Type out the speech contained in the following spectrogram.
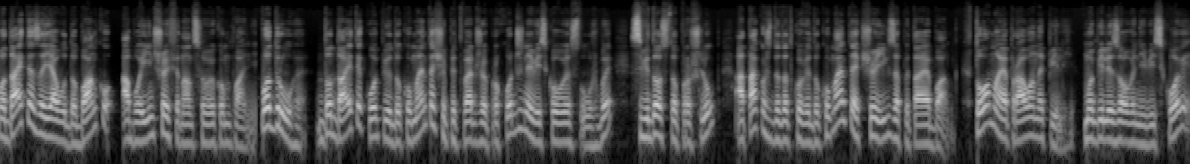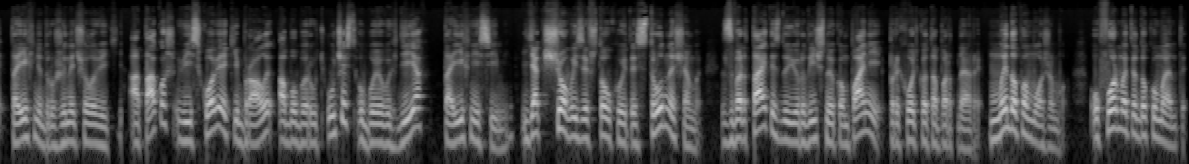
подайте заяву до банку або іншої фінансової компанії. По-друге, додайте копію документа, що підтверджує проходження військової служби, свідоцтво про шлюб, а також додаткові документи, якщо їх запитає банк. Хто має право на пільги? Мобілізовані військові та їхні дружини чоловіки, а також військові, які брали або беруть участь у бойових діях. Та їхні сім'ї. Якщо ви зіштовхуєтесь з труднощами, звертайтесь до юридичної компанії Приходько та партнери. Ми допоможемо оформити документи,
